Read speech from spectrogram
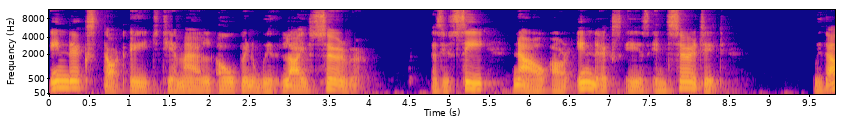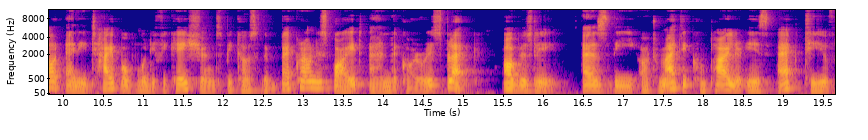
index.html open with live server. As you see, now our index is inserted without any type of modifications because the background is white and the color is black. Obviously, as the automatic compiler is active,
